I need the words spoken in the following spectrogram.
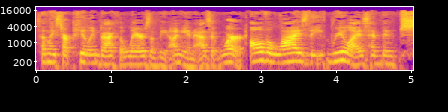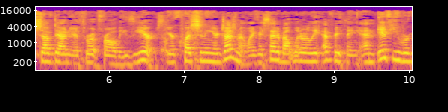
suddenly start peeling back the layers of the onion, as it were. All the lies that you realize have been shoved down your throat for all these years. You're questioning your judgment, like I said, about literally everything. And if you were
